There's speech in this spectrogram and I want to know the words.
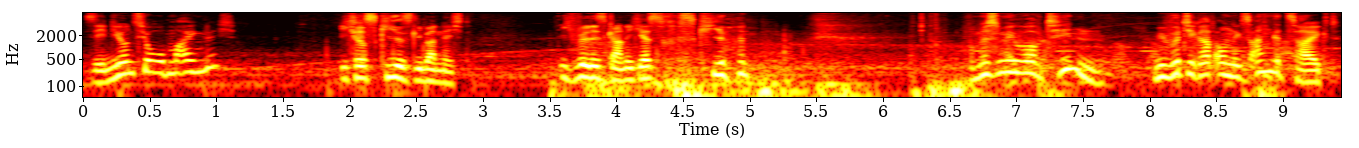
Sehen die uns hier oben eigentlich? Ich riskiere es lieber nicht. Ich will es gar nicht erst riskieren. Wo müssen wir überhaupt hin? Mir wird hier gerade auch nichts angezeigt.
